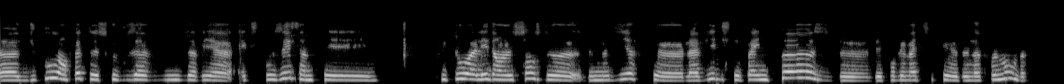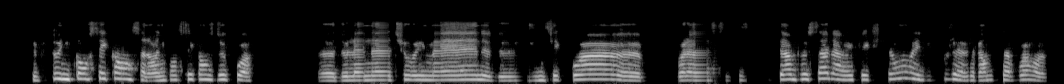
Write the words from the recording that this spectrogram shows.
Euh, du coup, en fait, ce que vous avez, avez exposé, ça me fait plutôt aller dans le sens de, me dire que la ville, ce n'est pas une cause de, des problématiques de notre monde, c'est plutôt une conséquence. Alors, une conséquence de quoi? De la nature humaine, de je ne sais quoi. voilà, c'était un peu ça la réflexion. Et du coup, j'avais envie de savoir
